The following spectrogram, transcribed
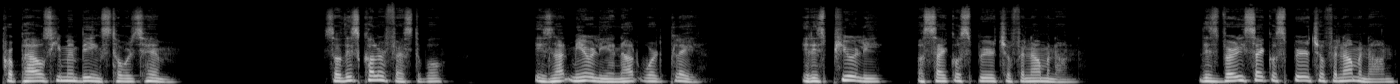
propels human beings towards Him. So, this color festival is not merely an outward play, it is purely a psycho spiritual phenomenon. This very psychospiritual phenomenon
